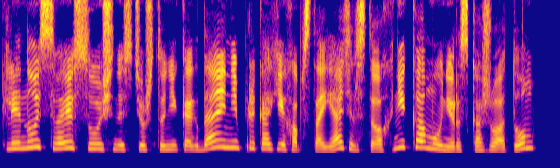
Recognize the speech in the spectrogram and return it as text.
Клянусь своей сущностью, что никогда и ни при каких обстоятельствах никому не расскажу о том,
